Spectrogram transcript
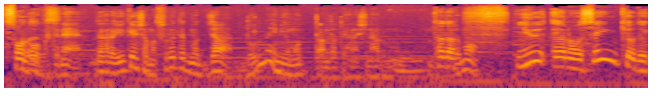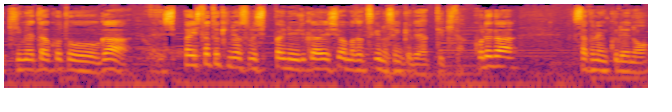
多くてね。だから有権者もそれでもじゃあどんな意味を持ったんだという話になるんだけども。ただあの選挙で決めたことが失敗した時にはその失敗の揺り返しはまた次の選挙でやってきた。これが昨年暮れの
